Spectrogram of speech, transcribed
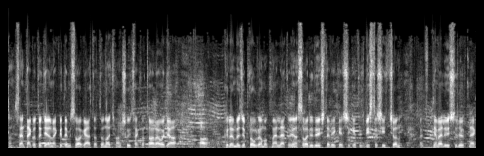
a Szent Ágota Gyermekvédelmi Szolgáltató nagy hangsúlyt fektet arra, hogy a, a különböző programok mellett olyan szabadidős tevékenységet is biztosítson a nevelőszülőknek,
